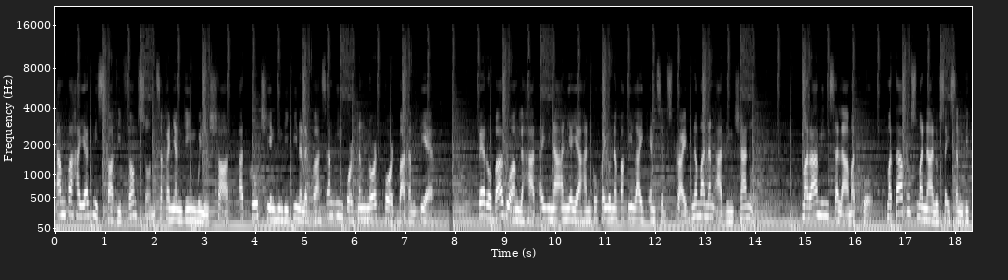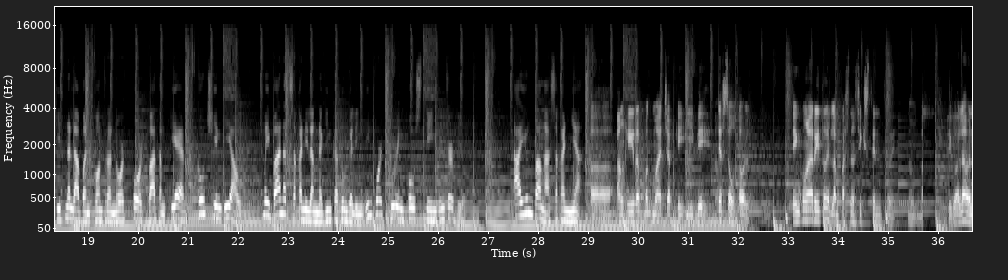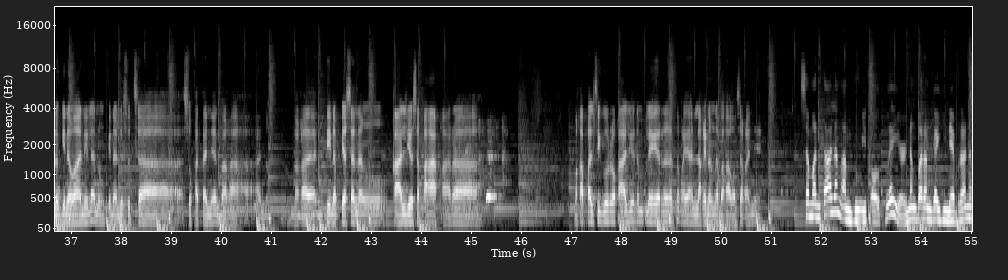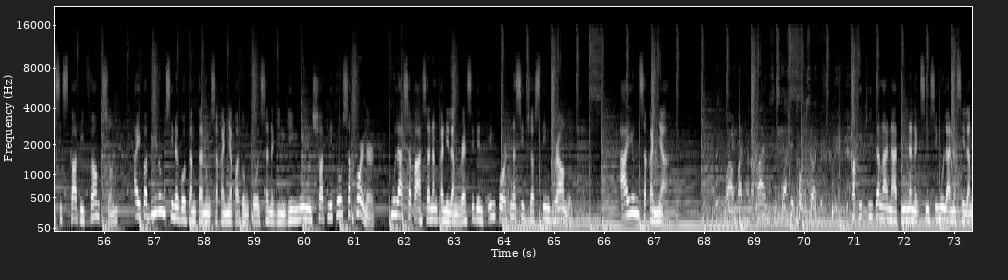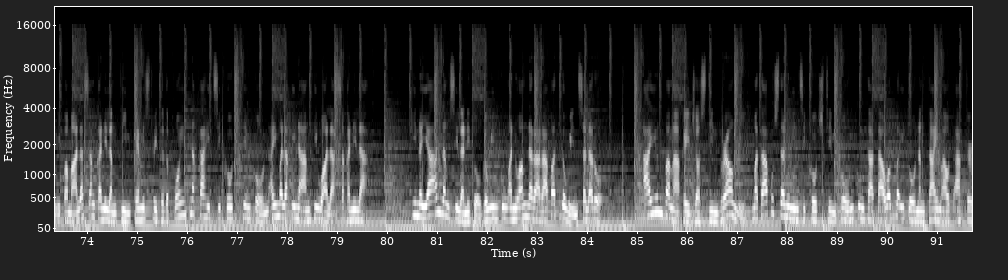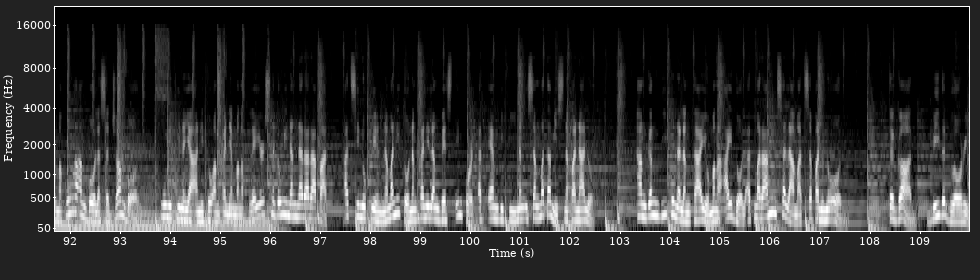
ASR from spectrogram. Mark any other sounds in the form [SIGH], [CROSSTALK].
Ang pahayag ni Scotty Thompson sa kanyang game-winning shot, at coach yang hindi pinalagpas ang import ng Northport Batang Pierre. Pero bago ang lahat ay inaanyayahan ko kayo na paki-like and subscribe naman ang ating channel. Maraming salamat po. Matapos manalo sa isang dikit na laban kontra Northport Batang Pierre, Coach Yang Diao, may banat sa kanilang naging katunggaling import during post-game interview. Ayon pa nga sa kanya, uh, ang hirap mag-match up kay Ibe. No? Just so tall. Tingin ko nga rito, lampas ng 6'10 to eh. No? Hindi ko alam anong ginawa nila nung pinalusot sa sukatan yan. Baka ano, baka tinapyasan ng kalyo sa paa para makapal siguro kalyo ng player na to kaya ang laki ng nabawa sa kanya eh. Samantalang ang do-it-all player ng Barangay Ginebra na si Scotty Thompson, ay pabirong sinagot ang tanong sa kanya patungkol sa naging game-winning shot nito sa corner, mula sa pasa ng kanilang resident import na si Justin Brownlee. Ayon sa kanya, Bumban na naman, si Scotty Thompson. [LAUGHS] Makikita nga natin na nagsisimula na silang ipamalas ang kanilang team chemistry to the point na kahit si Coach Tim Cone ay malaki na ang tiwala sa kanila. Hinayaan lang sila nito gawin kung ano ang nararapat gawin sa laro. Ayon pa nga kay Justin Brownlee, matapos tanungin si Coach Tim Cone kung tatawag ba ito ng timeout after makuha ang bola sa jump ball, ngunit hinayaan nito ang kanyang mga players na gawin ang nararapat, at sinuklihan naman ito ng kanilang best import at MVP ng isang matamis na panalo. Hanggang dito na lang tayo mga idol at maraming salamat sa panunood. To God, be the glory.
